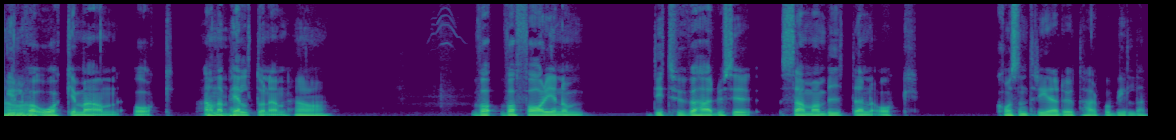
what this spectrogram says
Ylva ja. Åkerman och Anna Han. Peltonen. Ja. Vad, vad far genom ditt huvud här? Du ser sammanbiten och koncentrerad ut här på bilden.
